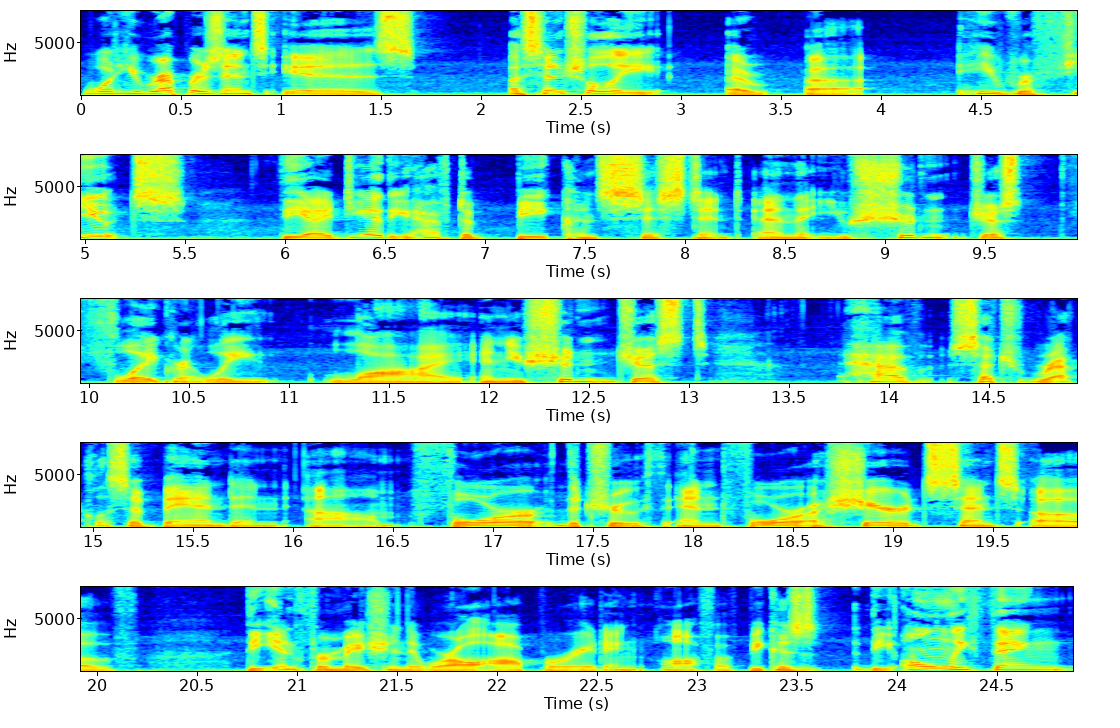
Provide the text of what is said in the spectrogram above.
what he represents is essentially a, uh, he refutes the idea that you have to be consistent and that you shouldn't just flagrantly lie and you shouldn't just have such reckless abandon um, for the truth and for a shared sense of the information that we're all operating off of. Because the only thing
